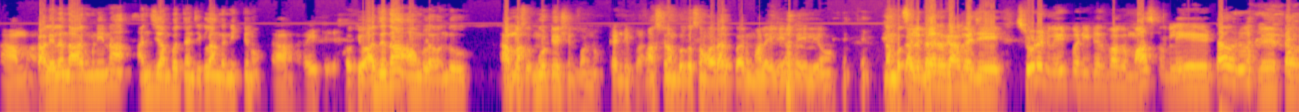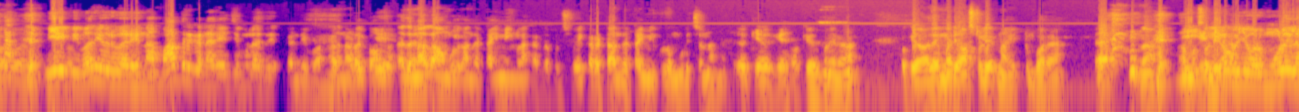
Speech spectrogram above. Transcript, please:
ஆமா. காலையில இருந்து ஆறு மணினா அஞ்சு ஐம்பத்தஞ்சுக்குலாம் அங்க நிக்கணும். ரைட் ஓகே அதுதான் அவங்கள வந்து ஆமா. மோட்டிவேஷன் பண்ணும். கண்டிப்பா. மாஸ்டர் நம்மளுக்கோசம் வராரு பாரு மழையிலயும் வெயிலையும். நம்ம சில பேர் இருக்காங்க ஜி. ஸ்டூடெண்ட் வெயிட் பண்ணிட்டு இருப்பாங்க மாஸ்டர் லேட்டா வருவாரு. லேட்டா வருவாரு. விஐபி மாதிரி வருவாரு. நான் பாத்திருக்கேன் நிறைய ஜிம்ல அது. கண்டிப்பா அது நடக்கும். அதனால அவங்களுக்கு அந்த டைமிங் எல்லாம் கரெக்டா பிடிச்சி போய் கரெக்டா அந்த டைமிங் குள்ள முடிச்சேன் நான். ஓகே ஓகே ஓகே இது பண்ணிடுறேன் ஓகே அதே மாதிரி ஆஸ்திரேலியா நான் இட்டும் போறேன். கொஞ்சம் ஒரு மூலையில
